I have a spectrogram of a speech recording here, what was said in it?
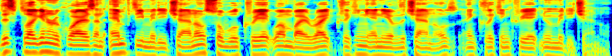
This plugin requires an empty MIDI channel, so we'll create one by right-clicking any of the channels and clicking Create New MIDI Channel.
